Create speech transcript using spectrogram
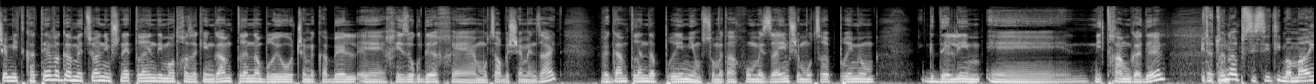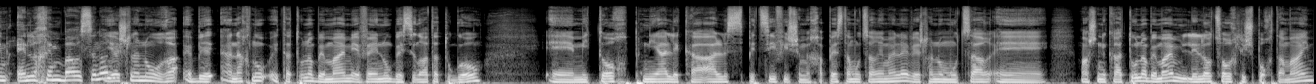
שמתכתב אגב מצוין עם שני טרנדים מאוד חזקים, גם טרנד הבריאות שמקבל אה, חיזוק דרך אה, המוצר בשמן זית, וגם טרנד הפרימיום, זאת אומרת, אנחנו מזהים שמוצרי פרימיום גדלים, אה, נתחם גדל. את הטונה הבסיסית עם המים אין לכם בארסנל? יש לנו, אנחנו את הטונה במים הבאנו בסדרת ה-to-go, אה, מתוך פנייה לקהל ספציפי שמחפש את המוצרים האלה, ויש לנו מוצר, אה, מה שנקרא טונה במים, ללא צורך לשפוך את המים.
